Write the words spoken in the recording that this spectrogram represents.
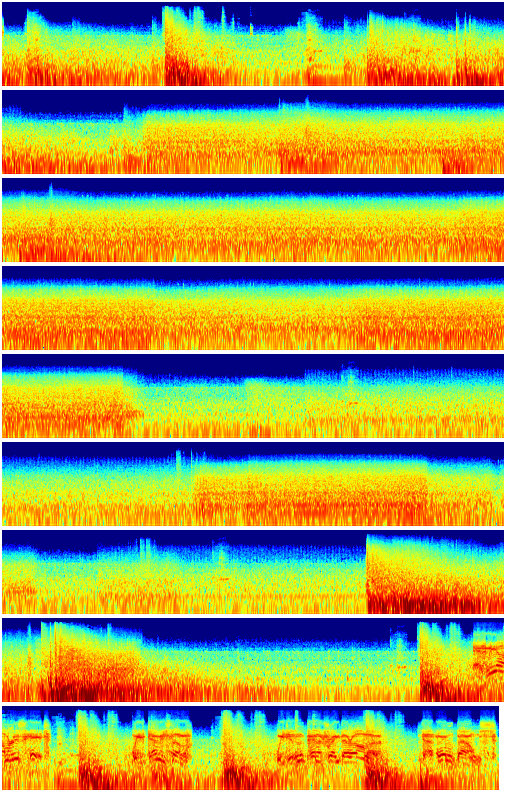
Enemy armor is hit. We've damaged them. We didn't penetrate their armor. That one bounced.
